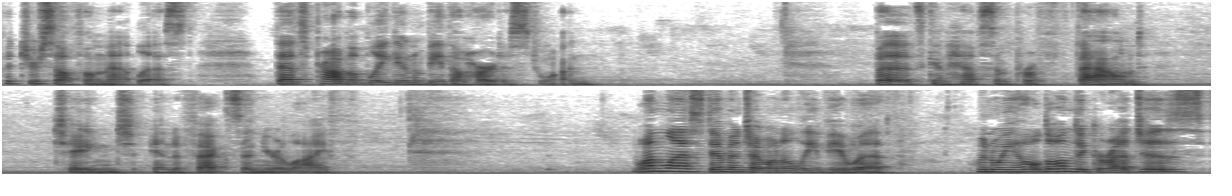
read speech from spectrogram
Put yourself on that list that's probably going to be the hardest one. But it's going to have some profound change and effects in your life. One last image I want to leave you with. When we hold on to grudges,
